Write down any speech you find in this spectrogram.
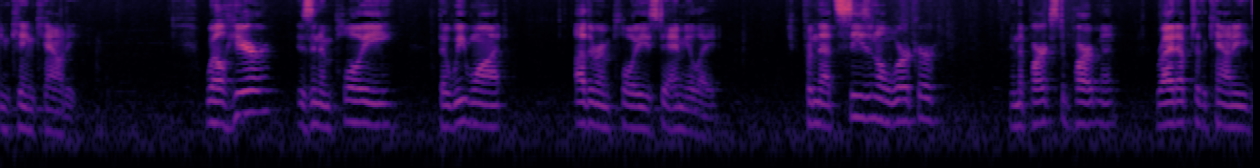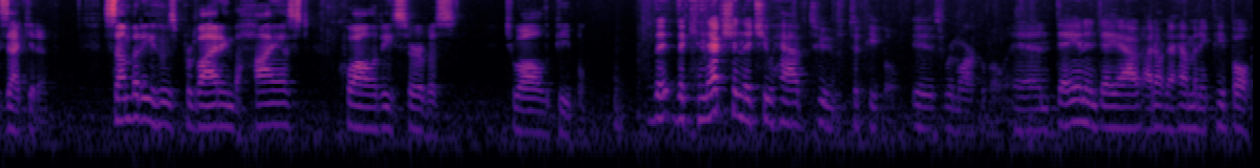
in King County. Well, here is an employee that we want other employees to emulate. From that seasonal worker in the Parks Department right up to the county executive. Somebody who's providing the highest quality service to all the people. The, the connection that you have to, to people is remarkable. And day in and day out, I don't know how many people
